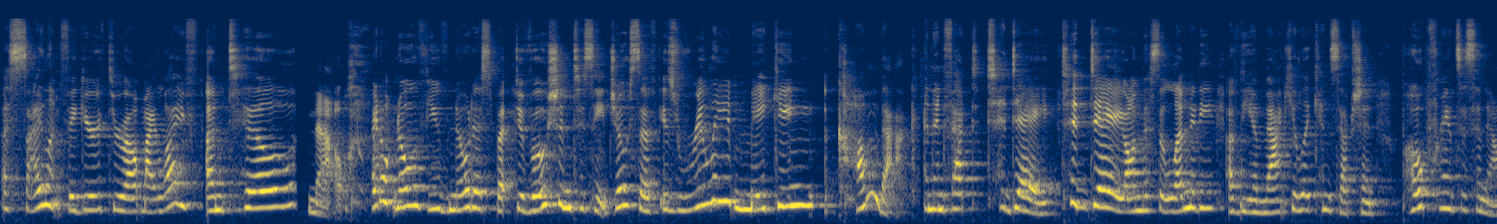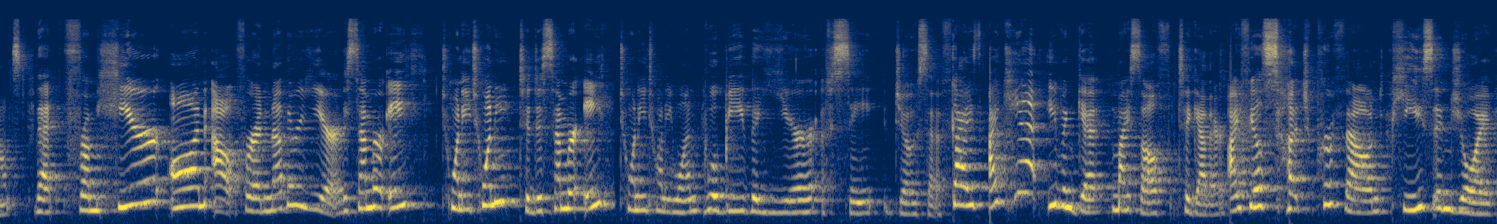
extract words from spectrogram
a silent figure throughout my life until now. I don't know if you've noticed, but devotion to St. Joseph is really making a comeback. And in fact, today, today on the solemnity of the Immaculate Conception, Pope Francis announced that from here on out for another year, December 8th, 2020 to December 8th, 2021 will be the year of St. Joseph. Guys, I can't even get myself together. I feel such profound peace and joy.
